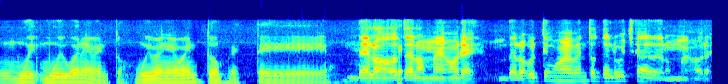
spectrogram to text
muy muy buen evento, muy buen evento, este de los de los mejores, de los últimos eventos de lucha de los mejores.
